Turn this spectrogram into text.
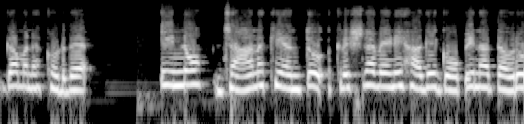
ಗಮನ ಕೊಡದೆ. ಇನ್ನು ಜಾನಕಿ ಅಂತೂ ಕೃಷ್ಣವೇಣಿ ಹಾಗೆ ಗೋಪಿನಾಥ್ ಅವರು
